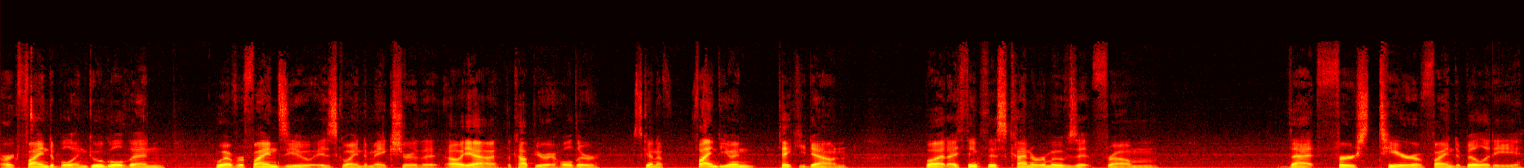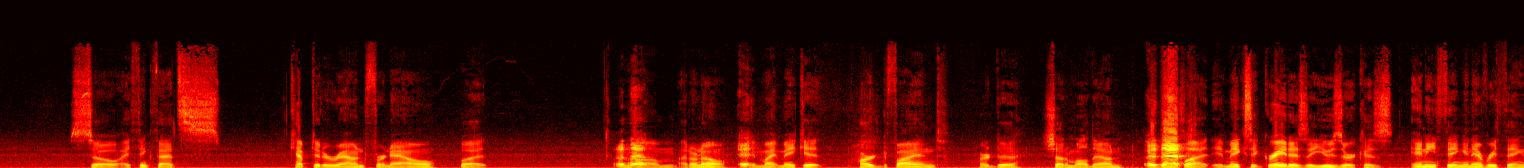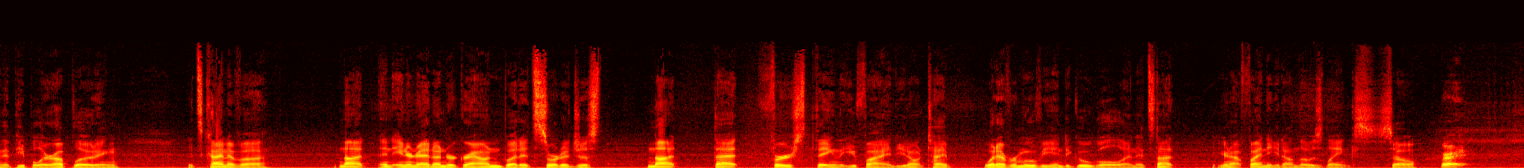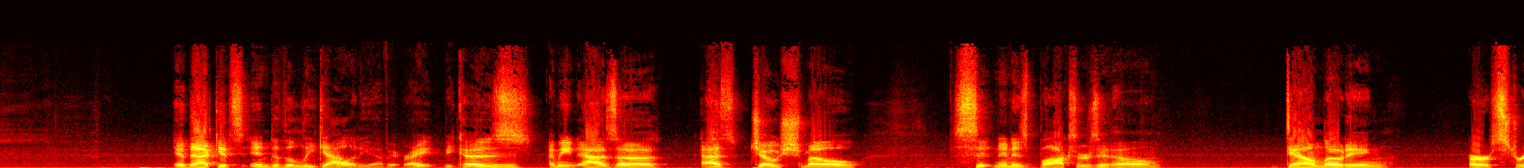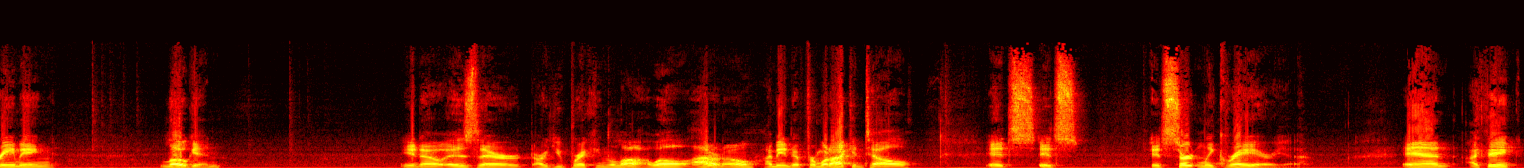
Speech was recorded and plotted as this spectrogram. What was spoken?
are findable in Google, then whoever finds you is going to make sure that, oh, yeah, the copyright holder is going to find you and take you down. But I think this kind of removes it from that first tier of findability. So I think that's kept it around for now, but and that um, I don't know. It- It, might make it hard to find, hard to shut them all down. that But it makes it great as a user because anything and everything that people are uploading, it's kind of a not an internet underground, but it's sort of just not that first thing that you find. You don't type whatever movie into Google, and it's not you're not finding it on those links. So right. And that gets into the legality of it, right? Because mm-hmm. I mean, as a as Joe Schmo sitting in his boxers at home, downloading or streaming Logan, you know, is there are you breaking the law? Well, I don't know. I mean, from what I can tell, it's it's it's certainly gray area. And I think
